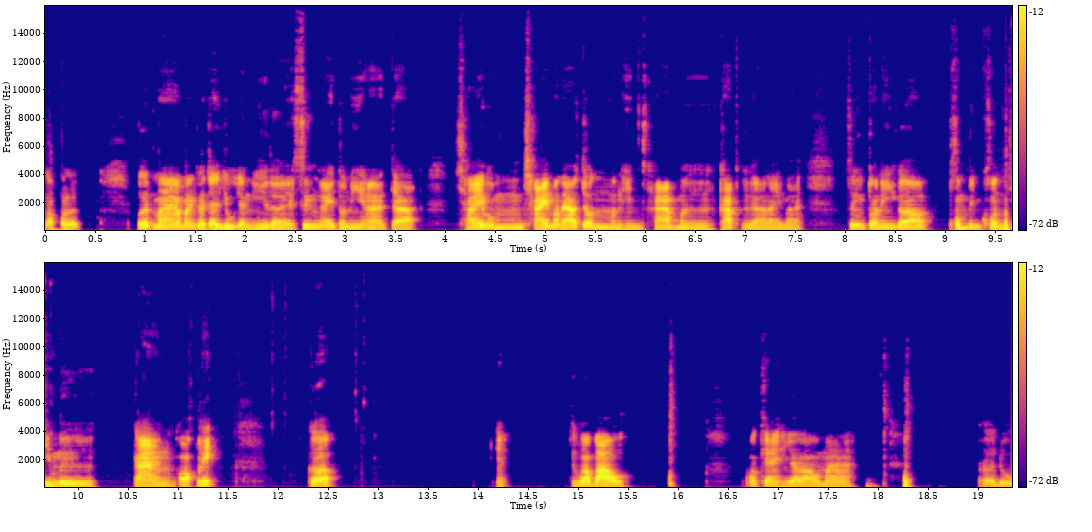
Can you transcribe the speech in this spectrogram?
เราเปิด เปิดมามันก็จะอยู่อย่างนี้เลย ซึ่งไอตัวนี้อาจจะใช้ผมใช้มาแล้วจนมันเห็นคาบมือคาบเหืออะไรมา ซึ่งตัวนี้ก็ผมเป็นคนที่มือกลางออกเล็ก ก็ถือว่าเบา โอเค เดี๋ยวเรามาดู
